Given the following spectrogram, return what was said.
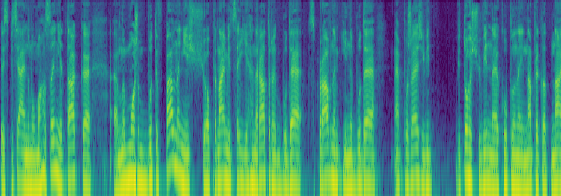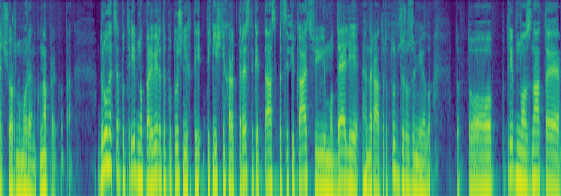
в спеціальному магазині, так е, ми можемо бути впевнені, що принаймні цей генератор буде справним і не буде пожежі від, від того, що він е, куплений, наприклад, на чорному ринку. Наприклад, так. Друге, це потрібно перевірити потужні технічні характеристики та специфікацію моделі генератора. Тут зрозуміло. Тобто потрібно знати,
